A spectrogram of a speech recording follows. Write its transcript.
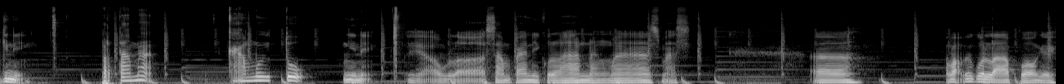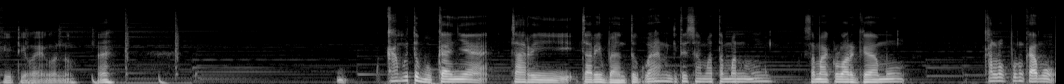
gini pertama kamu itu gini ya Allah sampai niku lanang mas mas. Eh uh, awakmu ku lapo nggak video kayak ngono eh? Kamu tuh bukannya cari cari bantuan gitu sama temanmu sama keluargamu? Kalaupun kamu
